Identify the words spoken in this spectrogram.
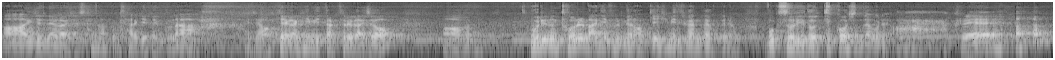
아, 이제 내가 이제 살 만큼 살게 됐구나. 아, 이제 어깨가 힘이 딱 들어가죠? 어, 우리는 돈을 많이 벌면 어깨에 힘이 들어간다고 그래요. 목소리도 두꺼워진다고 그래요. 아, 그래?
